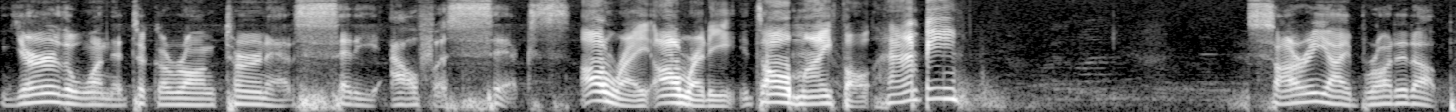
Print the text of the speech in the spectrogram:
You're the one that took a wrong turn at Ceti Alpha 6. All right, already. It's all my fault. Happy? Sorry I brought it up.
